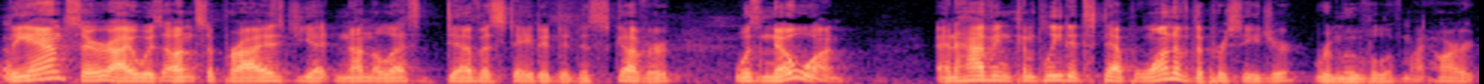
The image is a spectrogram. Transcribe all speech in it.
The answer, I was unsurprised yet nonetheless devastated to discover, was no one. And having completed step one of the procedure, removal of my heart,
